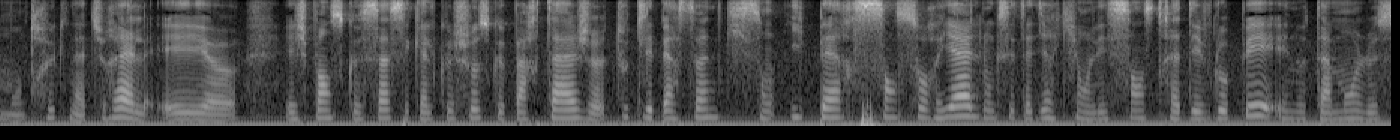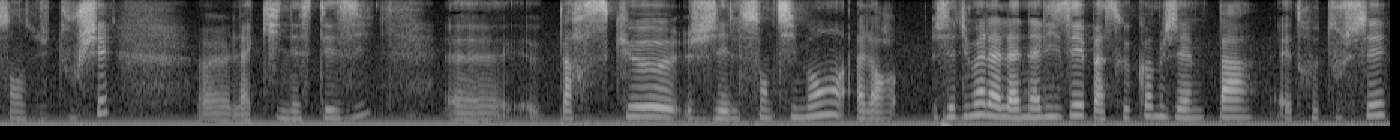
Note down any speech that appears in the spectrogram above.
mon truc naturel. Et, et, je pense que ça, c'est quelque chose que partagent toutes les personnes qui sont hyper sensorielles, donc c'est-à-dire qui ont les sens très développés, et notamment le sens du toucher. Euh, la kinesthésie, euh, parce que j'ai le sentiment, alors j'ai du mal à l'analyser parce que comme j'aime pas être touchée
